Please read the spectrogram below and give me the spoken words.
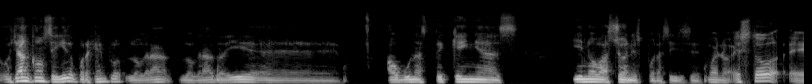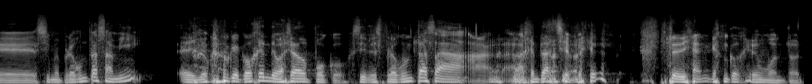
o ya han conseguido, por ejemplo, lograr, logrado ahí eh, algunas pequeñas innovaciones, por así decirlo. Bueno, esto, eh, si me preguntas a mí, eh, yo creo que cogen demasiado poco. Si les preguntas a, a, la gente de HP, te dirán que han cogido un montón.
